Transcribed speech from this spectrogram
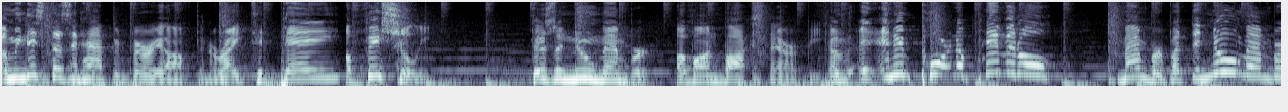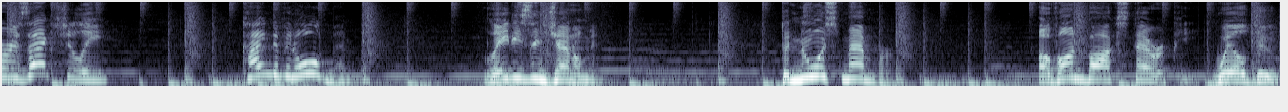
I mean, this doesn't happen very often, all right? Today, officially, there's a new member of Unbox Therapy. A- An important, a pivotal member, but the new member is actually kind of an old member. Ladies and gentlemen, the newest member of Unbox Therapy will do.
